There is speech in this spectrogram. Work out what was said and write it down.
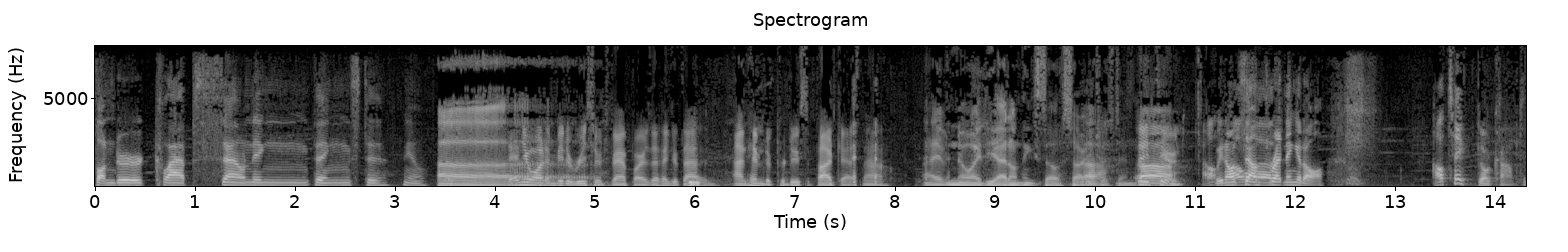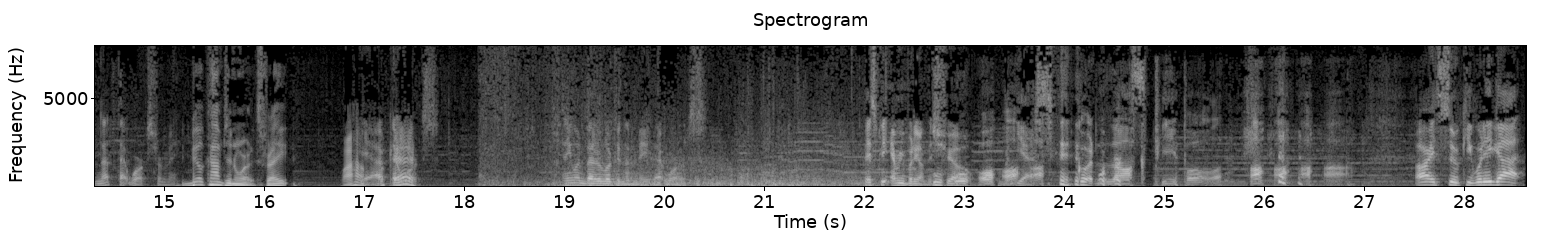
thunderclaps sounding things to you know? Uh, Daniel wanted me to research vampires. I think it's on, on him to produce a podcast now. I have no idea. I don't think so. Sorry, Uh, Tristan. Stay Uh, tuned. I'll- we don't I'll, sound uh, threatening at all. I'll take Bill Compton. That that works for me. Bill Compton works, right? Wow. yeah, okay. that works. Anyone better looking than me? That works. Basically, everybody on the show. yes. good luck, people. All right, Sookie, what do you got?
